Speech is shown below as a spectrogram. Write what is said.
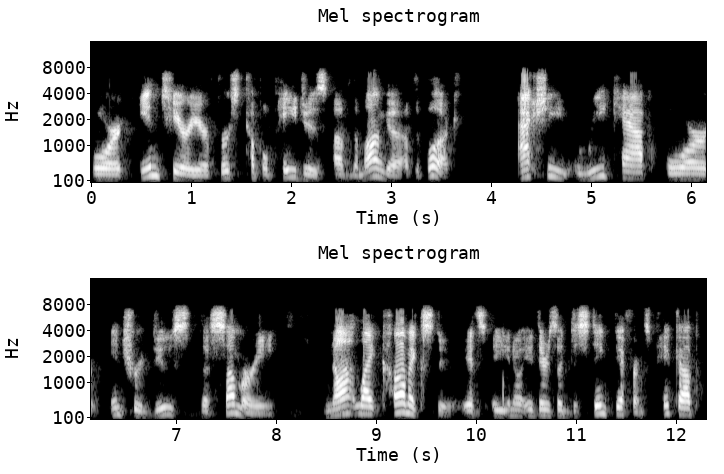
or interior first couple pages of the manga of the book actually recap or introduce the summary not like comics do. It's you know there's a distinct difference. Pick up,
